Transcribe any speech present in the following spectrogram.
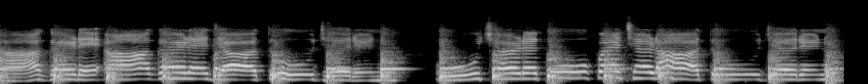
આગળ આગળ જાતું ઝરણું. ઉછળતું પછડાતું ઝરણું.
